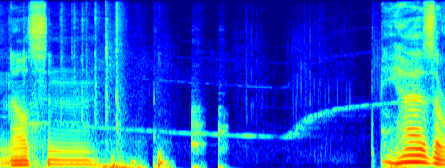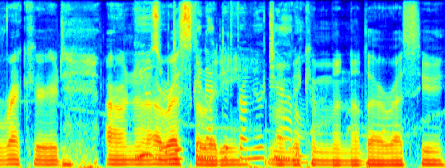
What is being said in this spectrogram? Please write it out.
Nelson. He has a record or an User arrest already. from your I'm gonna make him another arrest here.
